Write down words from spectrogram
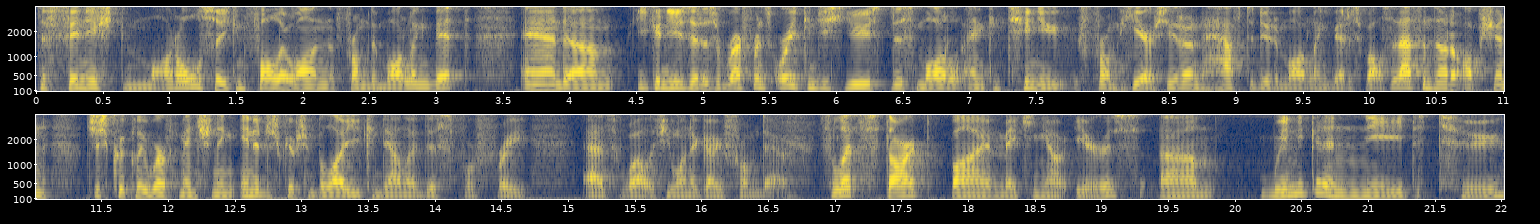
the finished model so you can follow on from the modeling bit. And um, you can use it as a reference or you can just use this model and continue from here so you don't have to do the modeling bit as well. So that's another option, just quickly worth mentioning. In the description below, you can download this for free as well if you want to go from there. So let's start by making our ears. Um, we're going to need to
